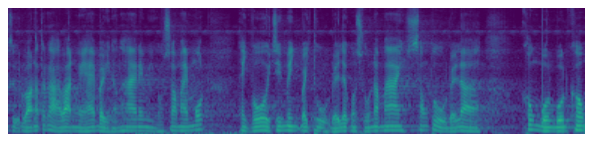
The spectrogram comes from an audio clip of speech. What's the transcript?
dự đoán là tất cả các bạn ngày 27 tháng 2 năm 2021 Thành phố Hồ Chí Minh bạch thủ đấy là con số 52, song thủ đấy là 0440,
